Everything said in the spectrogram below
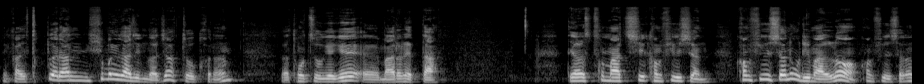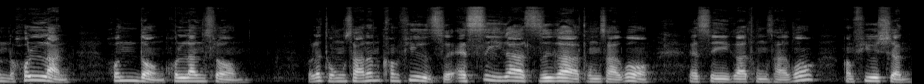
그러니까 특별한 힘을 가진 거죠. 조커는 도둑에게 에, 말을 했다. There's too much confusion. confusion은 우리말로 confusion은 혼란, 혼동, 혼란스러움. 원래 동사는 confuse, se가 s가 동사고 se가 동사고 confusion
